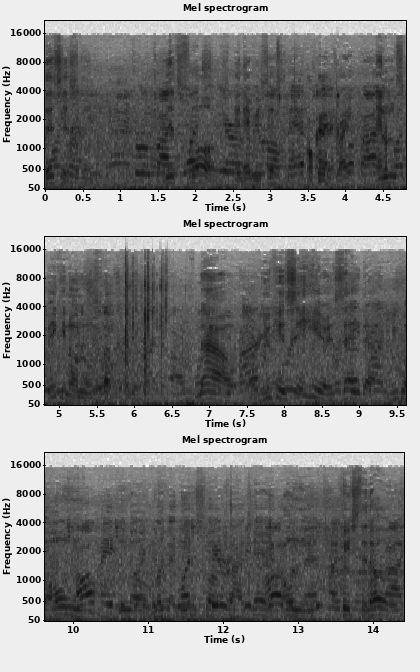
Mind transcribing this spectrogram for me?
this system, this flaws in every system. Okay. Right. And I'm speaking on those flaws. Now, you can sit here and say that you can only, you know, look at these 12 tribes here and only preach to those.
